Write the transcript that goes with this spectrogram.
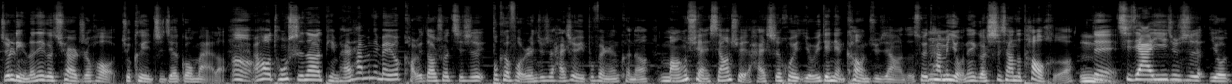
就领了那个券儿之后，就可以直接购买了。嗯然后同时呢，品牌他们那边有考虑到说，其实不可否认，就是还是有一部分人可能盲选香水，还是会有一点点抗拒这样子，所以他们嗯有那个试香的套盒，嗯对七加一就是有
